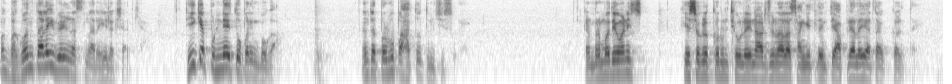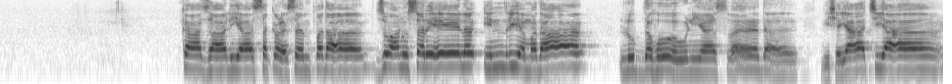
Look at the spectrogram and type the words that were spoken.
मग भगवंतालाही वेळ नसणार हे लक्षात घ्या. ठीक आहे पुण्य तोपर्यंत भोगा. नंतर प्रभू पाहतो तुमची सोय. कारण ब्रह्मदेवानेच हे सगळं करून ठेवलं आहे आणि अर्जुनाला सांगितलं आणि ते आपल्यालाही आता कळत आहे का झालिया सकळ संपदा? जो अनुसरेल इंद्रिय मदा. लुब्ध होऊन या स्वद विषयाची या.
